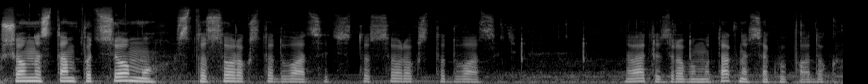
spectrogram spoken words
Що в нас там по цьому? 140-120, 140-120. Давайте зробимо так на всяк випадок.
